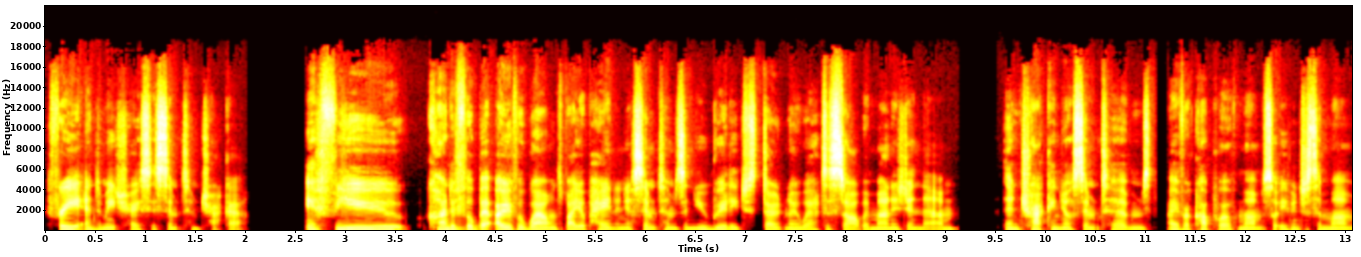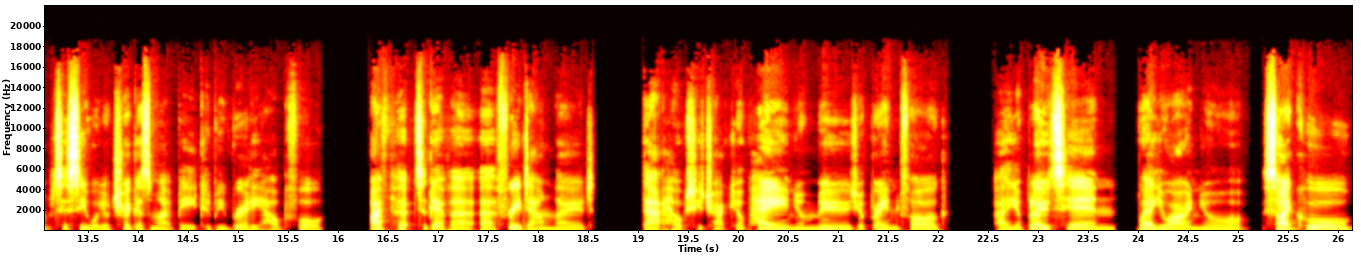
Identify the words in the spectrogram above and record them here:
free endometriosis symptom tracker. If you kind of feel a bit overwhelmed by your pain and your symptoms and you really just don't know where to start with managing them, then tracking your symptoms over a couple of months or even just a month to see what your triggers might be could be really helpful. I've put together a free download that helps you track your pain, your mood, your brain fog, uh, your bloating, where you are in your cycle,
